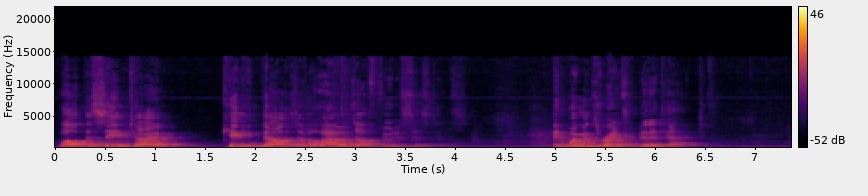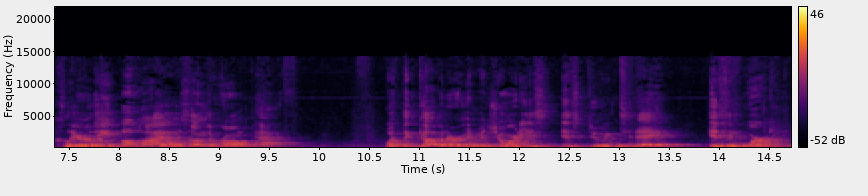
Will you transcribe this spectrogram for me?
while at the same time kicking thousands of Ohioans off food assistance. And women's rights have been attacked. Clearly, Ohio is on the wrong path. What the governor and majority is, is doing today isn't working.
